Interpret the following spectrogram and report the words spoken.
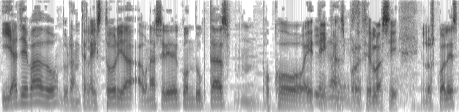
Y ha llevado durante la historia a una serie de conductas mm, poco éticas, Legales. por decirlo así, en los cuales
